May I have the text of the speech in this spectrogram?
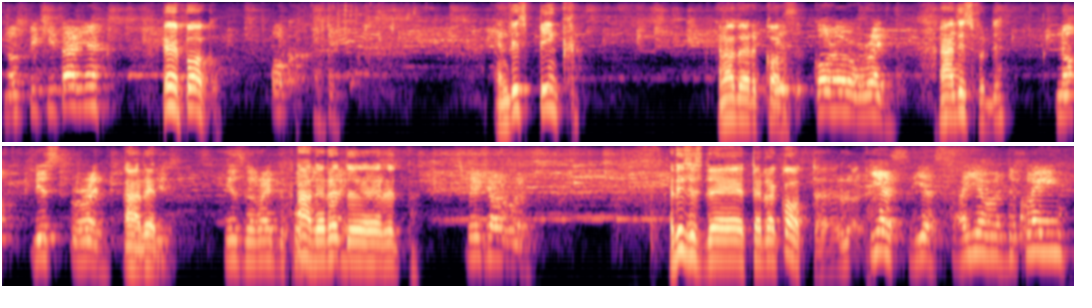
No speak Italian? Eh, poco. Poco. And this pink. Another color. This color red. Ah, this for the. No, this red. Ah, red. This is the red for Ah, the red, uh, red. Special red. This is the terracotta. Yes, yes. I have the plain,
